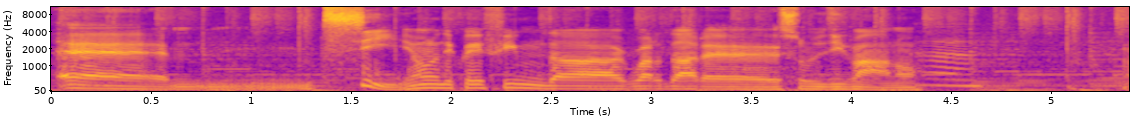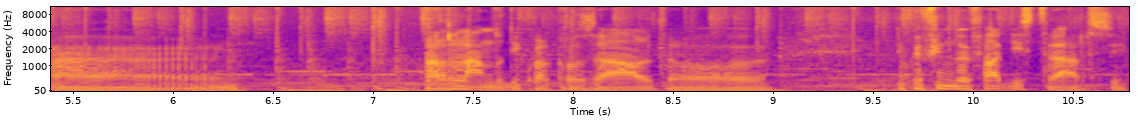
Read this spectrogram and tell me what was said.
Ehm, sì, è uno di quei film da guardare sul divano. Ah. eh, parlando di qualcos'altro. Di quei film dove fa distrarsi.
